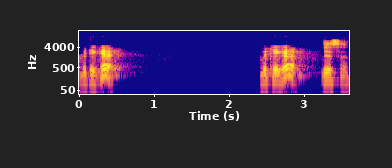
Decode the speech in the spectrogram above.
अभी ठीक है? अभी ठीक है? यस सर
